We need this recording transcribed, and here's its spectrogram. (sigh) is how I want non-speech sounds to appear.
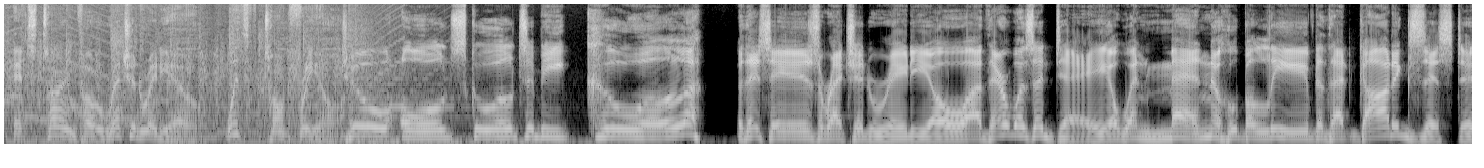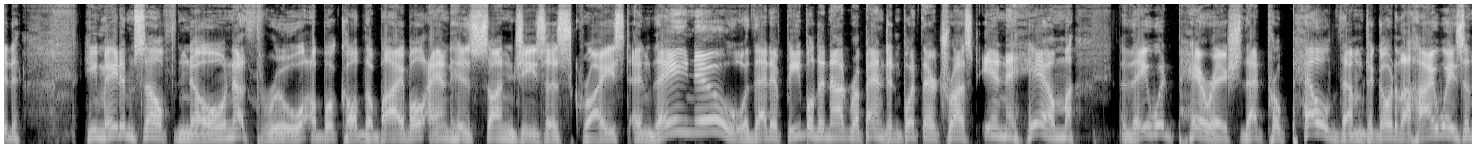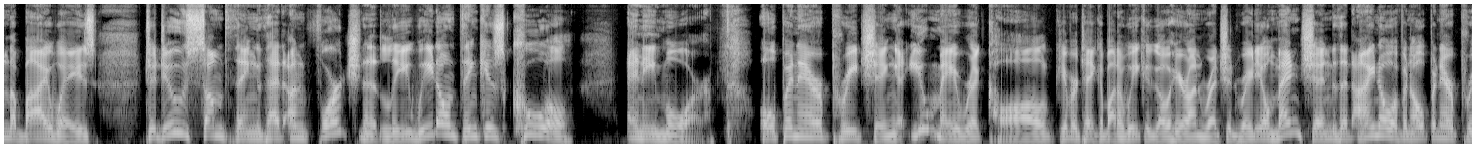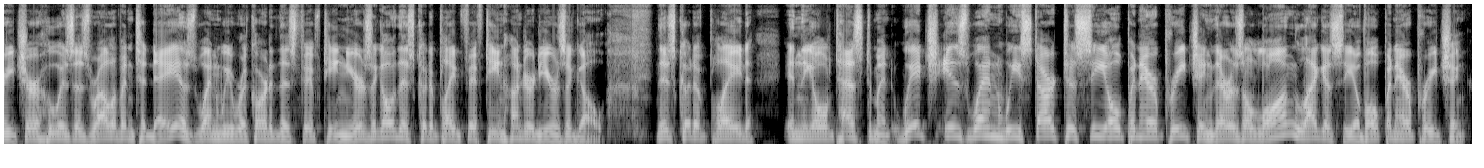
It's time for Wretched Radio with Todd Friel. Too old school to be cool. This is Wretched Radio. Uh, there was a day when men who believed that God existed, he made himself known through a book called the Bible and his son Jesus Christ, and they knew that if people did not repent and put their trust in him, they would perish. That propelled them to go to the highways and the byways to do something that unfortunately we don't think is cool anymore. Open air preaching, you may recall, give or take about a week ago here on Wretched Radio, mentioned that I know of an open air preacher who is as relevant today as when we recorded this 15 years ago. This could have played 1500 years ago. This could have played in the Old Testament, which is when we start to see open air preaching. There is a long legacy of open air preaching.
